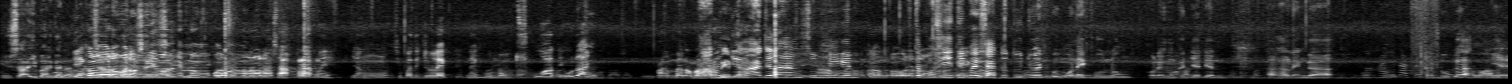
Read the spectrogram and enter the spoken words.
bisa ibaratkan jadi kalau orang-orang emang emang orang orang saklak nih yang sifatnya jelek naik gunung terus kuat ya udah aman aman Habis aja. aja langsung ya kan? Kita positif aja satu tujuan gue mau naik gunung. Kalau emang kejadian hal-hal yang enggak terduga ya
